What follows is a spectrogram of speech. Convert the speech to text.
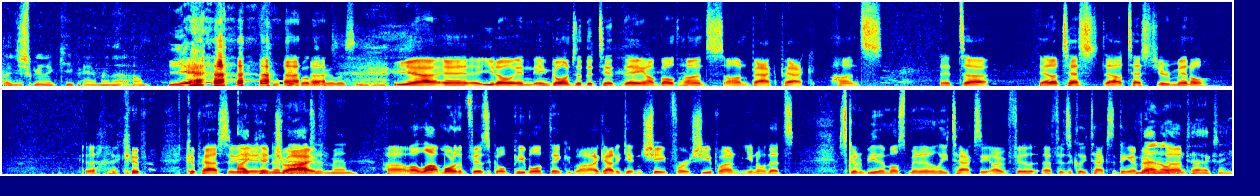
I'm just going to keep hammering that home yeah, for people that are listening. yeah. Uh, you know, and, and going to the tenth day on both hunts on backpack hunts, that uh, that'll test that'll test your mental uh, capacity I and couldn't drive. imagine, man. uh, a lot more than physical. People think oh, I got to get in shape for a sheep hunt. You know, that's it's going to be the most mentally taxing, or phys- uh, physically taxing thing I've Mentally ever done. Mentally taxing.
